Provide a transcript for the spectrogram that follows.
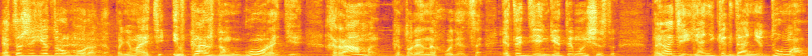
это же ядро города, понимаете? И в каждом городе храмы, которые находятся, это деньги, это имущество. Понимаете, я никогда не думал,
